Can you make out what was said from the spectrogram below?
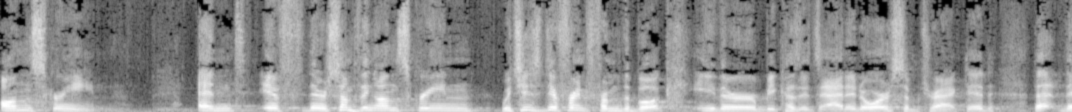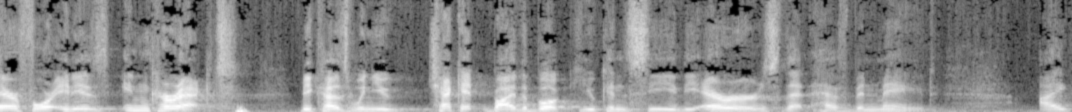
on screen. And if there's something on screen which is different from the book, either because it's added or subtracted, that therefore it is incorrect. Because when you check it by the book, you can see the errors that have been made. I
